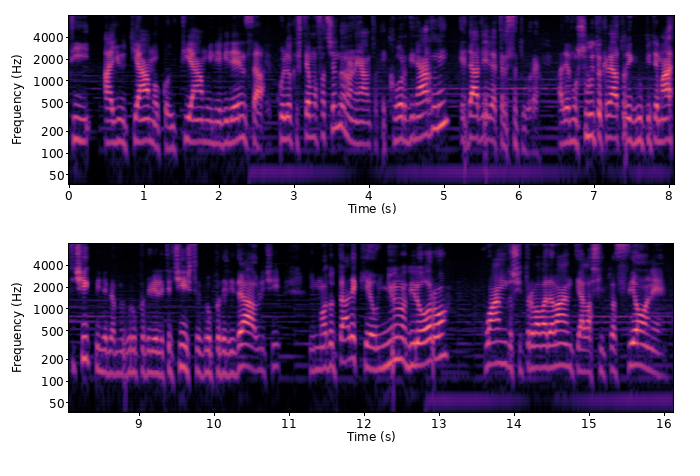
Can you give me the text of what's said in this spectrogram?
Ti Aiutiamo, col Ti Amo in evidenza, quello che stiamo facendo non è altro che coordinarli e dargli le attrezzature. Abbiamo subito creato dei gruppi tematici, quindi abbiamo il gruppo degli elettricisti, il gruppo degli idraulici, in modo tale che ognuno di loro quando si trovava davanti alla situazione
